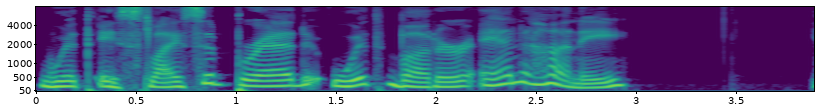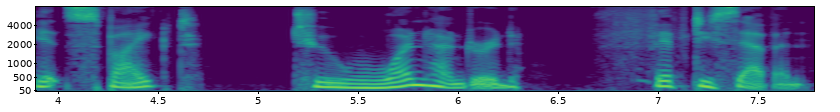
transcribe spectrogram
with a slice of bread with butter and honey, it spiked to 157.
